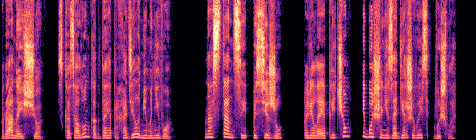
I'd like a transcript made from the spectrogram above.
«Рано еще», — сказал он, когда я проходила мимо него. «На станции посижу», — повела я плечом и, больше не задерживаясь, вышла.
